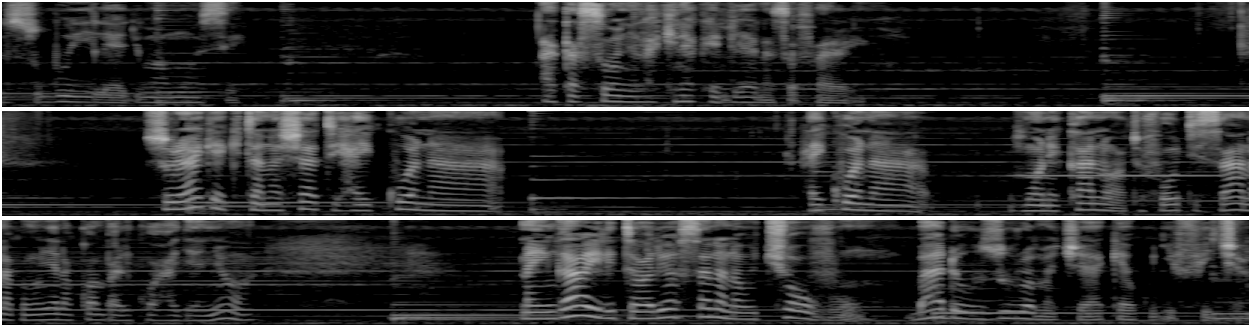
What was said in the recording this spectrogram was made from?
asubuhi ile ya Jumamosi. Akasonya, lakini akaendelea na safari. Sura yake ya kitanashati haikuwa na haikuwa na mwonekano wa tofauti sana, pamoja na kwamba alikuwa hajanyoa, na ingawa ilitawaliwa sana na uchovu, bado uzuri wa macho yake haukujificha.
